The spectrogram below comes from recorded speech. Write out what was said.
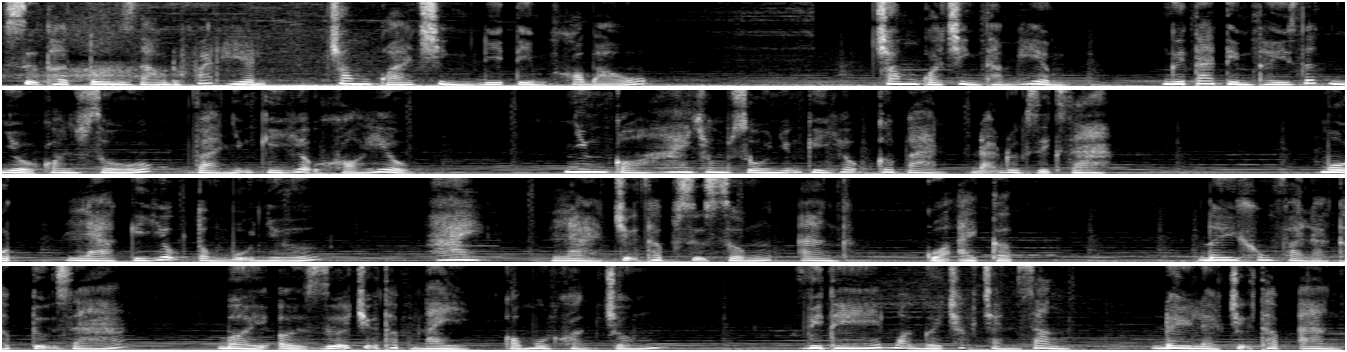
Sự thật tôn giáo được phát hiện trong quá trình đi tìm kho báu. Trong quá trình thám hiểm, người ta tìm thấy rất nhiều con số và những ký hiệu khó hiểu. Nhưng có hai trong số những ký hiệu cơ bản đã được dịch ra. Một là ký hiệu tổng bộ nhớ, hai là chữ thập sự sống Ankh của Ai Cập. Đây không phải là thập tự giá, bởi ở giữa chữ thập này có một khoảng trống. Vì thế mọi người chắc chắn rằng đây là chữ thập Ankh.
